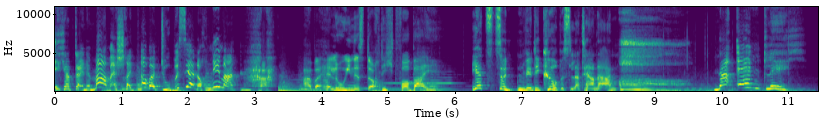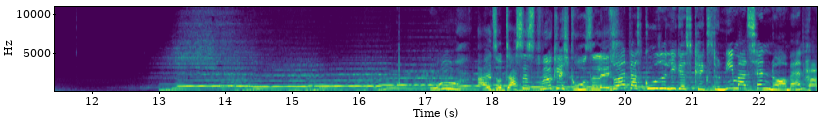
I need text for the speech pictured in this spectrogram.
Ich habe deine Mom erschreckt, aber du bist ja noch niemanden. Ha, aber Halloween ist doch nicht vorbei. Jetzt zünden wir die Kürbislaterne an. Na endlich. Oh, also das ist wirklich gruselig. So etwas Gruseliges kriegst du niemals hin, Norman. Ha,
